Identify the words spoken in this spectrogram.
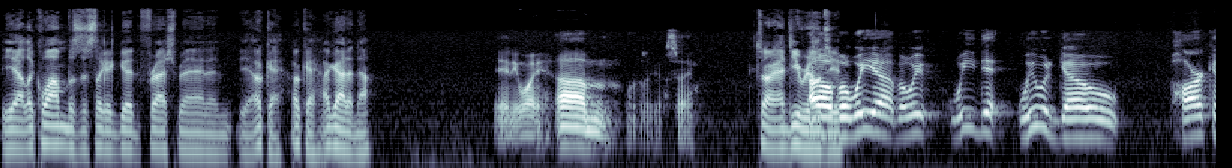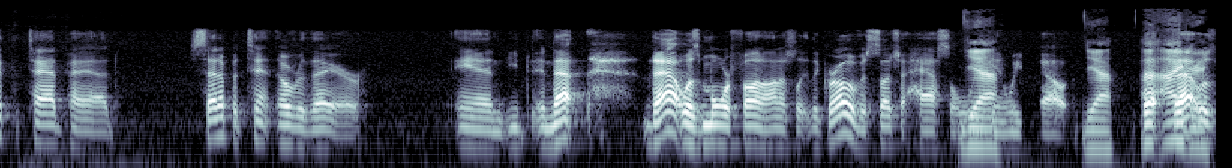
Yeah, Laquon was just like a good freshman, and yeah, okay, okay, I got it now. Anyway, um, what was I gonna say? Sorry, I derailed Oh, you. but we, uh, but we, we did, we would go park at the Tad Pad, set up a tent over there, and you, and that, that was more fun, honestly. The Grove is such a hassle week in week out. yeah, That, I, I that agree. was,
